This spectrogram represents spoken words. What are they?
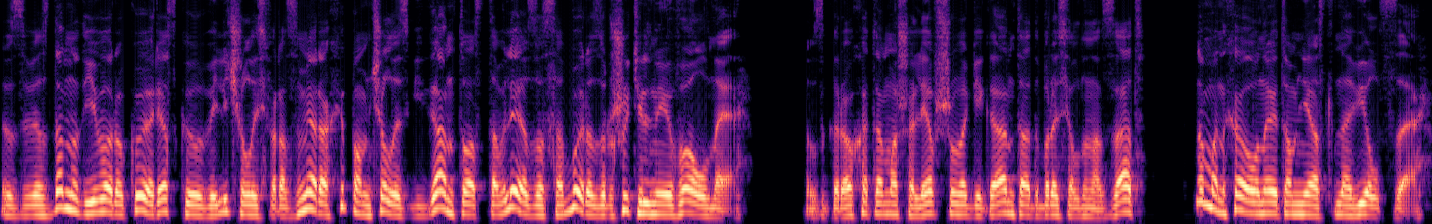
Звезда над его рукой резко увеличилась в размерах и помчалась гиганту, оставляя за собой разрушительные волны. С грохотом ошалевшего гиганта отбросил назад, но Манхау на этом не остановился.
